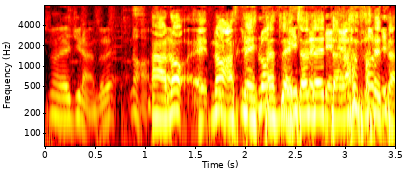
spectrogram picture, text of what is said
Sono delle girandole? No. Ah no, eh, no aspetta, aspetta, aspetta, aspetta.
